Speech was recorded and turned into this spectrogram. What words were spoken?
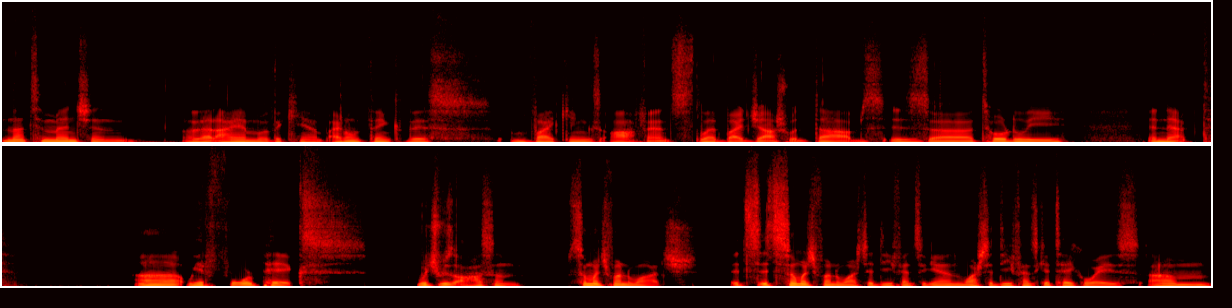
not to mention that I am of the camp. I don't think this Vikings offense, led by Joshua Dobbs, is uh, totally inept. Uh, we had four picks, which was awesome. So much fun to watch. It's it's so much fun to watch the defense again. Watch the defense get takeaways. Um,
